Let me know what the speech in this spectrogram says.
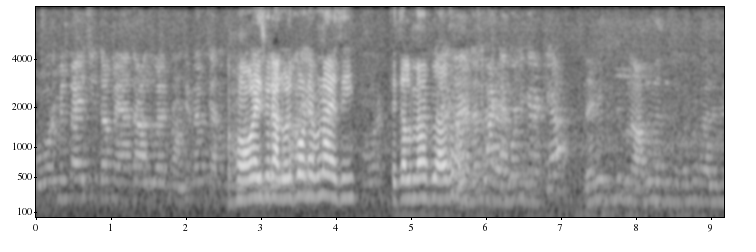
ਹੋਰ ਮੈਨੂੰ ਤਾਂ ਇਹ ਚੀਜ਼ ਦਾ ਮੈਂ ਤਾਂ ਆਲੂ ਵਾਲੇ ਪਰੌਂਠੇ ਮੈਂ ਵਿਚਾਰਾ ਹੋਰ ਇਸ ਵਾਰ ਆਲੂ ਵਾਲੇ ਪਰੌਂਠੇ ਬਣਾਏ ਸੀ। ਤੇ ਚਲ ਮੈਂ ਵੀ ਆਏਗਾ ਆਟਾ ਗੁੰਨ ਕੇ ਰੱਖਿਆ? ਨਹੀਂ ਨਹੀਂ ਤੁਸੀਂ ਬਣਾ ਦਿਓ ਮੈਂ ਤਾਂ ਸਫਰ ਨੂੰ ਖਾ ਲੈਣੀ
